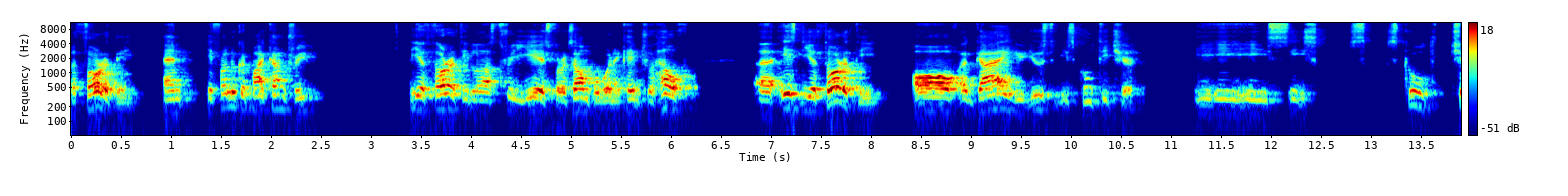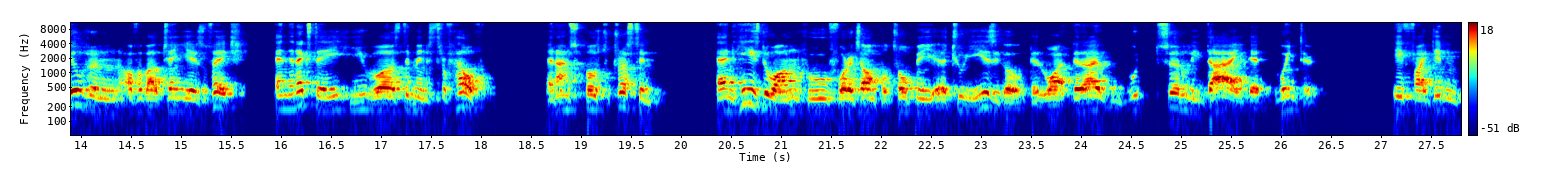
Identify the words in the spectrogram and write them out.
authority. And if I look at my country, the authority the last three years, for example, when it came to health, uh, is the authority of a guy who used to be a school teacher. He, he's, he's schooled children of about 10 years of age. And the next day, he was the Minister of Health. And I'm supposed to trust him. And he's the one who, for example, told me uh, two years ago that, that I would certainly die that winter if I didn't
